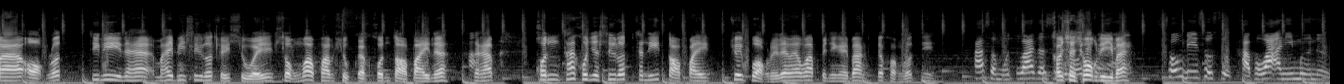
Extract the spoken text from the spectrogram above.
มาออกรถ ที่นี่นะฮะมาให้พี่ซื้อรถสวยๆ ส่งมอบความสุขกับคนต่อไปนะค่ะนะครับ คนถ้าคนจะซื้อรถคันนี้ต่อไปช่วยบอกเลยได้ไหมว่าเป็นยังไงบ้างเจ้าของรถนี่ ถ้าสมมุติว่าจะซื้อเขาจะโชคดีไหมโชคดีสุดๆค่ะ เพราะว่าอันนี้มือหนึ่ง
